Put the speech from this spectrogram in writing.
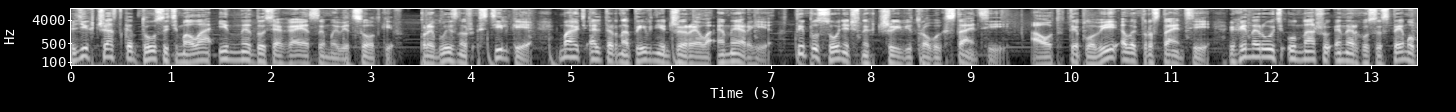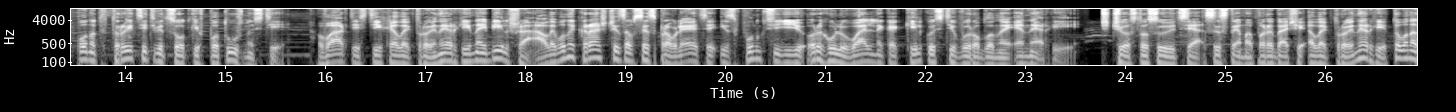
їх частка досить мала і не досягає 7%. Приблизно ж стільки мають альтернативні джерела енергії, типу сонячних чи вітрових станцій. А от теплові електростанції генерують у нашу енергосистему понад 30% потужності. Вартість їх електроенергії найбільша, але вони краще за все справляються із функцією регулювальника кількості виробленої енергії. Що стосується системи передачі електроенергії, то вона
